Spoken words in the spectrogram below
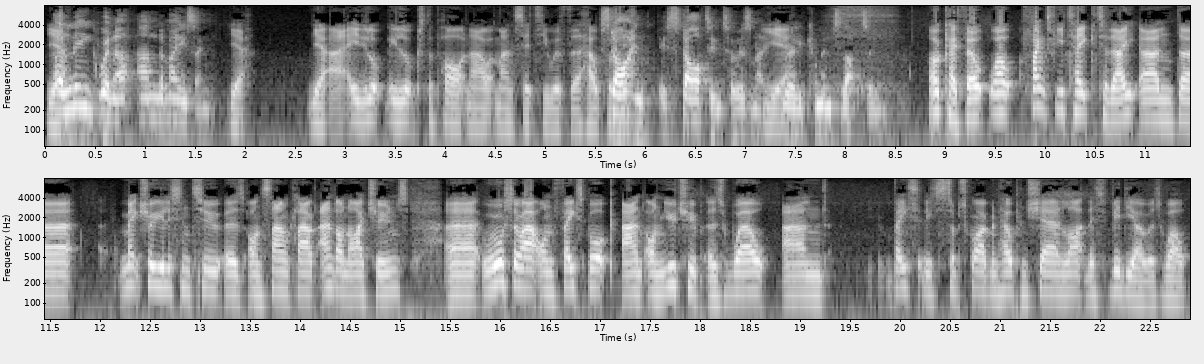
yeah, a league winner and amazing. yeah, yeah. He look he looks the part now at Man City with the help of his Starting, it's starting to, isn't it? Yeah. Really come into that team. Okay, Phil. Well, thanks for your take today, and uh, make sure you listen to us on SoundCloud and on iTunes. Uh, we're also out on Facebook and on YouTube as well, and basically subscribe and help and share and like this video as well.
